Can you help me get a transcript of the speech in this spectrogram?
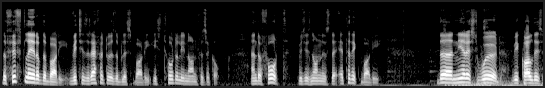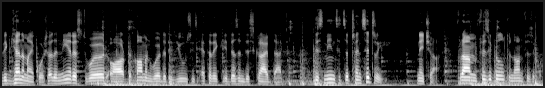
The fifth layer of the body, which is referred to as the bliss body, is totally non-physical. And the fourth, which is known as the etheric body, the nearest word, we call this Vijnanamaya Kosha, the nearest word or the common word that is used is etheric, it doesn't describe that. This means it's a transitory nature, from physical to non-physical.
